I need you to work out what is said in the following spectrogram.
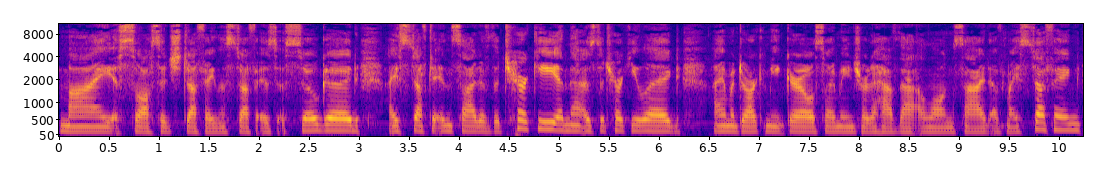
my sausage stuffing. The stuff is so good. I stuffed it inside of the turkey, and that is the turkey leg. I am a dark meat girl, so I made sure to have that alongside of my stuffing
